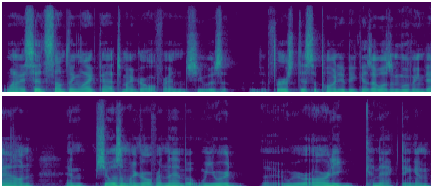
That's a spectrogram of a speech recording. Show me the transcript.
When I said something like that to my girlfriend, she was first disappointed because I wasn't moving down. And she wasn't my girlfriend then, but we were we were already connecting and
